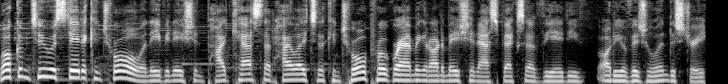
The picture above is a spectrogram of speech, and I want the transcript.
Welcome to A State of Control, an AV Nation podcast that highlights the control programming and automation aspects of the audiovisual industry.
